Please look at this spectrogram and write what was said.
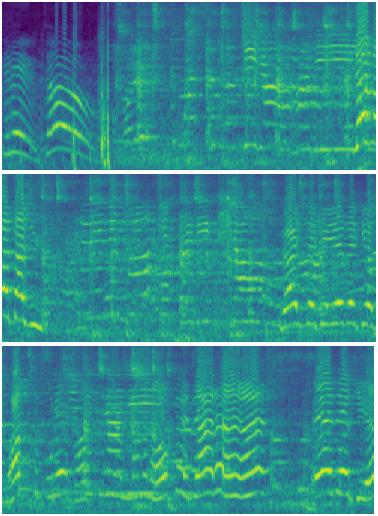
चले। जय माता जी गाइस देखिए ये देखिए भक्त पूरे भक्त मगन होकर जा रहे हैं। ये देखिए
